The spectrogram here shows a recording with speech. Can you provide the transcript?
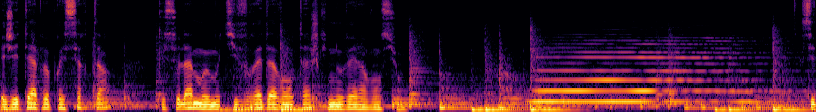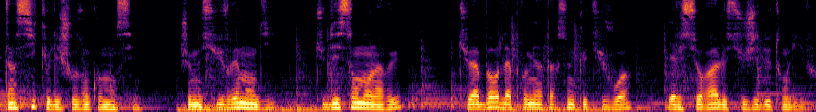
et j'étais à peu près certain que cela me motiverait davantage qu'une nouvelle invention. C'est ainsi que les choses ont commencé. Je me suis vraiment dit, tu descends dans la rue, tu abordes la première personne que tu vois, et elle sera le sujet de ton livre.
